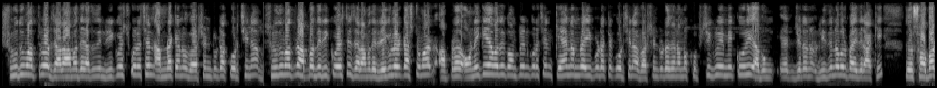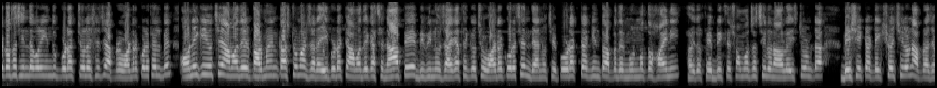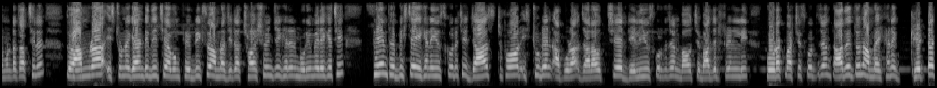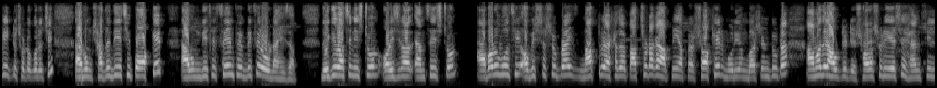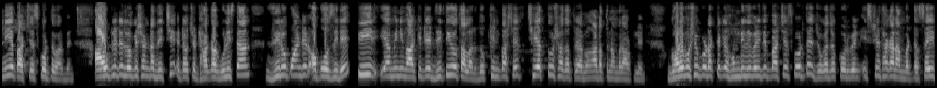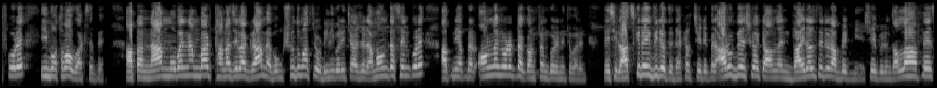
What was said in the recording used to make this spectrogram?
শুধুমাত্র যারা আমাদের এতদিন রিকোয়েস্ট করেছেন, আমরা কেন ভার্সন টুটা করছি না? শুধুমাত্র আপনাদের রিকোয়েস্টে যারা আমাদের রেগুলার কাস্টমার আপনারা অনেকেই আমাদের কমপ্লেন করেছেন, কেন আমরা এই প্রোডাক্টটা করছি না? ভার্সন টুটা যেন আমরা খুব শীঘ্রই মেক করি এবং যেটা রিজনেবল প্রাইসে রাখি। তো সবার কথা চিন্তা করে কিন্তু প্রোডাক্ট চলে এসেছে, আপনারা অর্ডার করে ফেলবেন। অনেকেই হচ্ছে আমাদের পার্মানেন্ট কাস্টমার যারা এই প্রোডাক্টটা আমাদের কাছে না পেয়ে বিভিন্ন জায়গা থেকে হচ্ছে অর্ডার করেছেন দেন হচ্ছে প্রোডাক্টটা কিন্তু আপনাদের মন মতো হয়নি। হয়তো ফেব্রিক্সের সমস্যা ছিল, না হলে স্টোনটা বেশি একটা টেকসই ছিল না, আপনারা যেমনটা চাচ্ছিলেন। তো আমরা স্টোনের গ্যারান্টি দিচ্ছি এবং ফেব্রিক্সও আমরা যেটা ছয়শো ইঞ্চি ঘেরের মরিয়মে রেখেছি সেম ফেব্রিক্সটা এখানে ইউজ করেছি জাস্ট ফর স্টুডেন্ট আপুরা, যারা হচ্ছে ডেলি ইউজ করতে চান বা হচ্ছে বাজেট ফ্রেন্ডলি প্রোডাক্ট পারচেস করতে চান, তাদের জন্য আমরা এখানে ঘেরটাকে একটু ছোট করেছি এবং সাথে দিয়েছি পকেট এবং দিয়েছি সেম ফেব্রিক্সের ওড়না হিসাব। দেখতে পাচ্ছেন স্টোন অরিজিনাল এমসি স্টোন আবারও বলছি, অবিশ্বাস্য প্রাইস মাত্র এক হাজার পাঁচশো টাকা আপনি আপনার শখের মরিয়ম ভার্সন টুটা আমাদের আউটলেটে সরাসরি এসে হ্যান্ডফিল নিয়ে পারচেস করতে পারবেন। আউটলেটের লোকেশনটা দিচ্ছি, এটা হচ্ছে ঢাকা গুলিস্তান জিরো পয়েন্টের অপোজিটে পীর ইয়ামিনী মার্কেটের দ্বিতীয় তলার দক্ষিণ পাশের ছিয়াত্তর, সাতাত্তর এবং আটাত্তর নম্বর আউটলেট ঘরে বসে প্রোডাক্টটাকে হোম ডেলিভারিতে পারচেস করতে যোগাযোগ করবেন, স্ক্রিনে থাকা নাম্বারটা সেভ করে, ইমো অথবা হোয়াটসঅ্যাপে আপনার নাম মোবাইল নাম্বার থানা, জেলা, গ্রাম এবং শুধুমাত্র ডেলিভারি চার্জের অ্যামাউন্টটা সেন্ড করে আপনি আপনার অনলাইন অর্ডারটা কনফার্ম করে নিতে পারেন। এই ছিল আজকের এই ভিডিওতে। দেখা হচ্ছে এটি আরও বেশ কয়েকটা অনলাইন ভাইরাল সেটের আপডেট নিয়ে। সেই পর্যন্ত আল্লাহ হাফেজ।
